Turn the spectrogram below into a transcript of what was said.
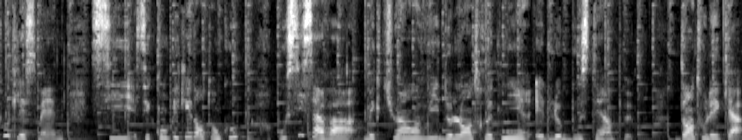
toutes les semaines si c'est compliqué dans ton couple ou si ça va, mais que tu as envie de l'entretenir et de le booster un peu. Dans tous les cas,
